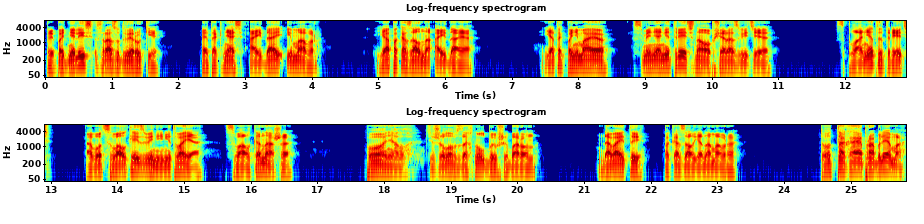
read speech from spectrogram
Приподнялись сразу две руки. Это князь Айдай и Мавр. Я показал на Айдая. Я так понимаю, с меня не треть на общее развитие. С планеты треть. А вот свалка, извини, не твоя. Свалка наша. Понял. Тяжело вздохнул бывший барон. Давай ты, показал я на Мавра. Тут такая проблема.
